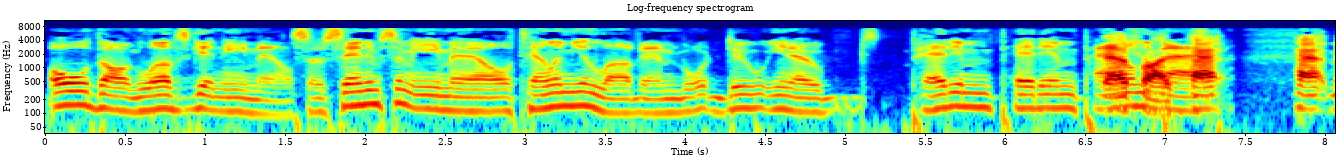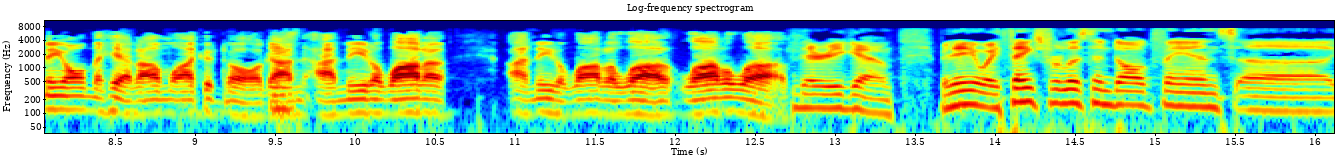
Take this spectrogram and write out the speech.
Old dog loves getting emails, so send him some email, tell him you love him, do, you know, pet him, pet him, pat That's on the right. back. Pat, pat me on the head. I'm like a dog. I, I need a lot of, I need a lot of love, a lot of love. There you go. But anyway, thanks for listening, dog fans. Uh,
